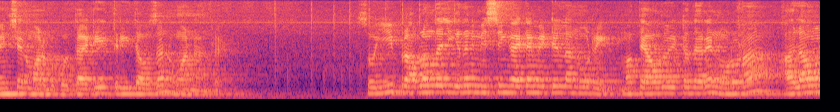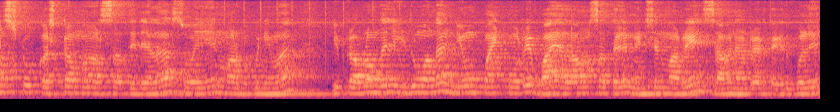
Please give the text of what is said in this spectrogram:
ಮೆನ್ಷನ್ ಮಾಡಬೇಕು. Thirty three thousand one hundred so ಈ ಪ್ರಾಬ್ಲಮ್ದಲ್ಲಿ ಇದನ್ನು ಮಿಸ್ಸಿಂಗ್ ಐಟಮ್ ಇಟ್ಟಿಲ್ಲ ನೋಡ್ರಿ. ಮತ್ತು ಯಾವುದು ಇಟ್ಟಿದ್ದಾರೆ ನೋಡೋಣ. ಅಲೌನ್ಸ್ ಟು ಕಸ್ಟಮರ್ಸ್ ಅಂತ ಇದೆಯಲ್ಲ ಸೊ ಏನು ಮಾಡಬೇಕು ನೀವು? ಈ ಪ್ರಾಬ್ಲಮ್ದಲ್ಲಿ ಇದು ಒಂದು ನ್ಯೂ ಪಾಯಿಂಟ್ ನೋಡ್ರಿ. ಬಾಯ್ ಅಲೌನ್ಸ್ ಅಂತೇಳಿ ಮೆನ್ಷನ್ ಮಾಡಿರಿ. ಸೆವೆನ್ ಹಂಡ್ರೆಡ್ ತೆಗೆದುಕೊಳ್ಳಿ.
